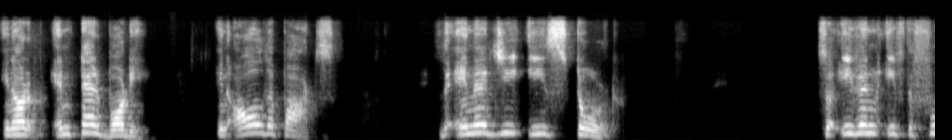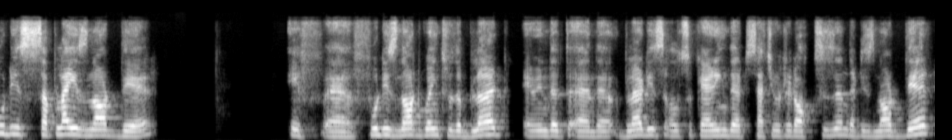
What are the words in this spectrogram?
in our entire body, in all the parts, the energy is stored. So even if the food is supply is not there, if uh, food is not going through the blood, I mean that and the blood is also carrying that saturated oxygen that is not there,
